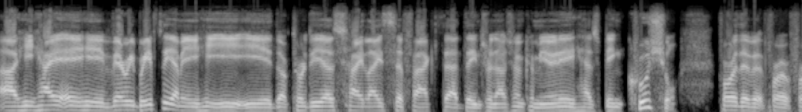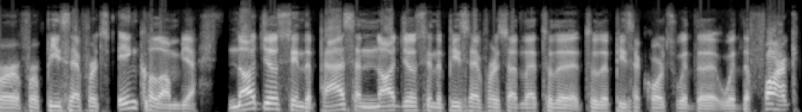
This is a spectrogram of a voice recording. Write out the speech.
Uh, he, he, very briefly, I mean, he, he, Dr. Diaz highlights the fact that the international community has been crucial for the for, for, for peace efforts in Colombia, not just in the past and not just in the peace efforts that led to the to the peace accords with the with the FARC,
